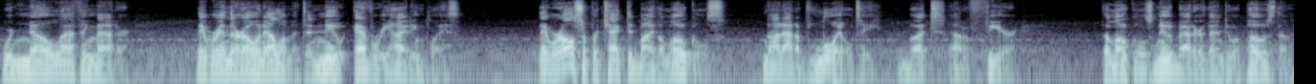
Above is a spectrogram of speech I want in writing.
were no laughing matter. They were in their own element and knew every hiding place. They were also protected by the locals, not out of loyalty, but out of fear. The locals knew better than to oppose them.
